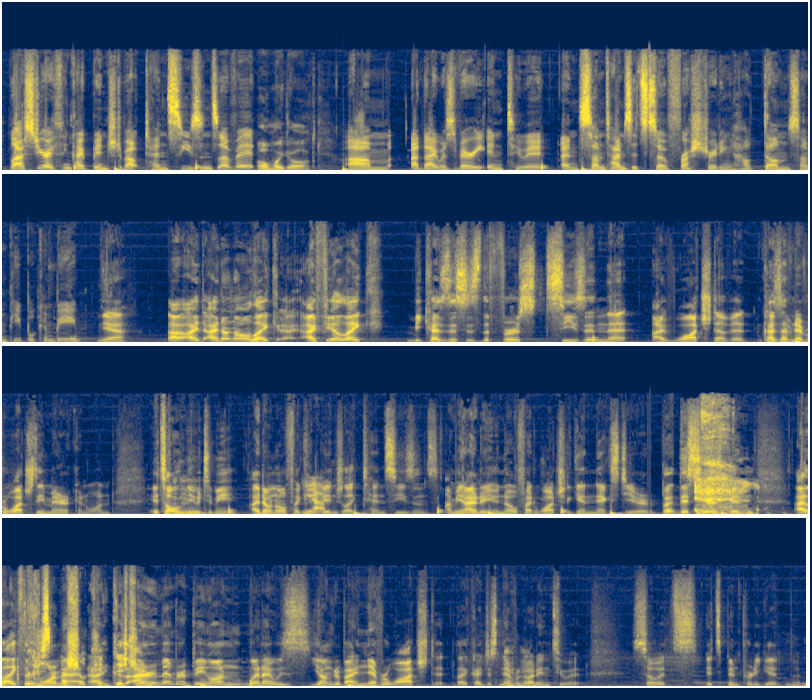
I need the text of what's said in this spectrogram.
last year. I think I binged about ten seasons of it. Oh my god. Um, and I was very into it. And sometimes it's so frustrating how dumb some people can be. Yeah, I I, I don't know. Like, I feel like because this is the first season that I've watched of it, because I've never watched the American one. It's all new to me. I don't know if I could Yeah. binge like ten seasons. I mean, I don't even know if I'd watch it again next year. But this year's been. I like the format because I, condition. remember being on when I was younger, but I never watched it. Like, I just never got into it. So it's it's been pretty good. But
